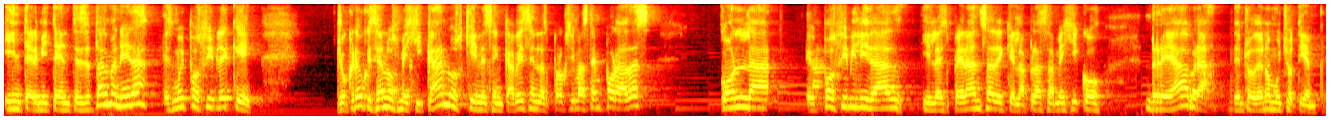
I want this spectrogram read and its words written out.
intermitentes. De tal manera, es muy posible que yo creo que sean los mexicanos quienes encabecen las próximas temporadas con la eh, posibilidad y la esperanza de que la Plaza México reabra dentro de no mucho tiempo.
